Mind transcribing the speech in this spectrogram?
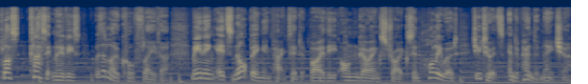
plus classic movies with a local flavour, meaning it's not being impacted by the ongoing strikes in Hollywood due to its independent nature.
